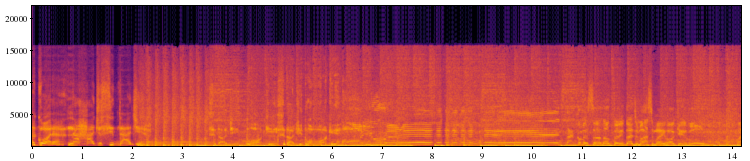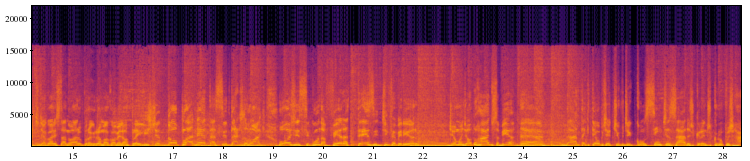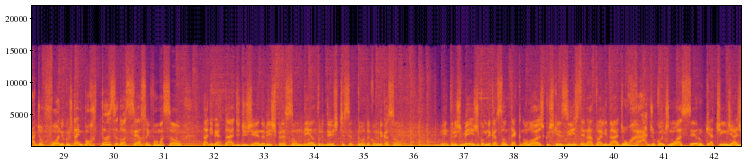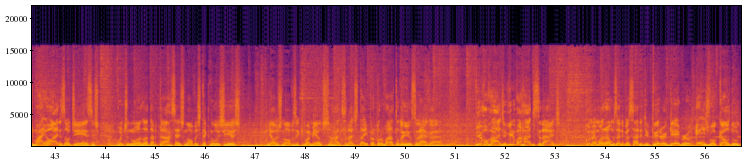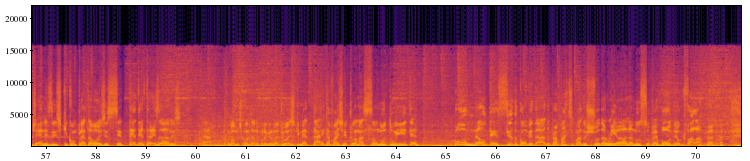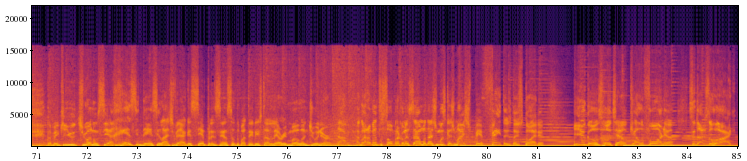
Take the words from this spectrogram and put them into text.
Agora, na Rádio Cidade. Cidade do Rock. Cidade do Rock. Are you ready? Tá começando a autoridade máxima em rock and roll. A partir de agora está no ar o programa com a melhor playlist do planeta, Cidade do Rock. Hoje, segunda-feira, 13 de fevereiro, Dia Mundial do Rádio, sabia? É. Data que tem o objetivo de conscientizar os grandes grupos radiofônicos da importância do acesso à informação, da liberdade de gênero e expressão dentro deste setor da comunicação. Entre os meios de comunicação tecnológicos que existem na atualidade, o rádio continua a ser o que atinge as maiores audiências, continuando a adaptar-se às novas tecnologias e aos novos equipamentos. A Rádio Cidade está aí para provar tudo isso, né, cara? Viva o rádio, viva a Rádio Cidade! Comemoramos aniversário de Peter Gabriel, ex-vocal do Genesis, que completa hoje 73 anos. Tá? E vamos contar no programa de hoje que Metallica faz reclamação no Twitter por não ter sido convidado para participar do show da Rihanna no Super Bowl. Deu o que falar. Também que YouTube anuncia residência em Las Vegas sem a presença do baterista Larry Mullen Jr. Tá? Agora aumenta o som para começar uma das músicas mais perfeitas da história. Eagles Hotel California, Cidades do Rock.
